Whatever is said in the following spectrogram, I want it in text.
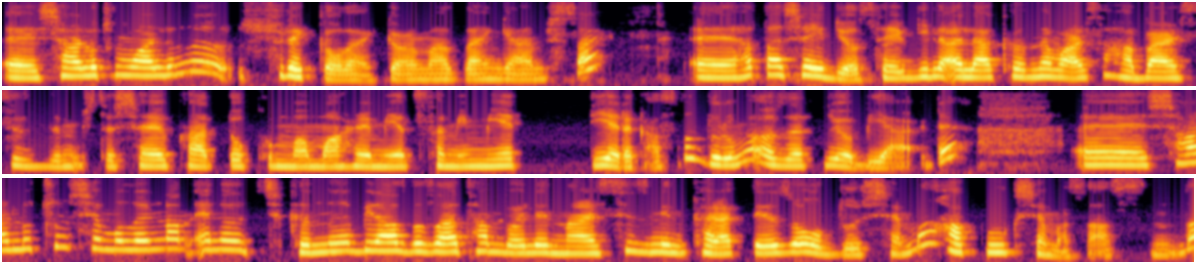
E, Charlotte'un varlığını sürekli olarak görmezden gelmişler. E, hatta şey diyor sevgiyle alakalı ne varsa habersizdim işte şefkat, dokunma, mahremiyet, samimiyet diyerek aslında durumu özetliyor bir yerde. Eee, Charlotte'un şemalarından en öne çıkanı biraz da zaten böyle narsizmin karakterize olduğu şema haklılık şeması aslında.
